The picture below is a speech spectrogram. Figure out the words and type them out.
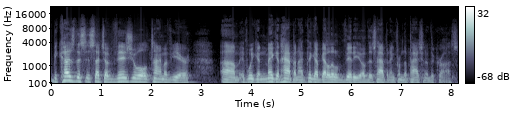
because this is such a visual time of year, um, if we can make it happen, I think I've got a little video of this happening from the Passion of the Cross.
